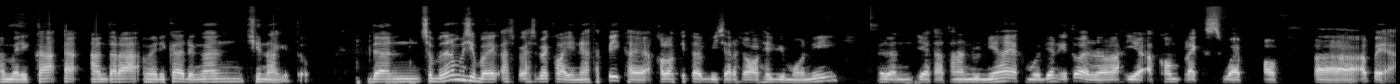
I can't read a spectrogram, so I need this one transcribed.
Amerika eh, antara Amerika dengan Cina gitu. Dan sebenarnya masih banyak aspek-aspek lainnya, tapi kayak kalau kita bicara soal hegemoni dan ya tatanan dunia ya kemudian itu adalah ya a complex web of eh, apa ya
